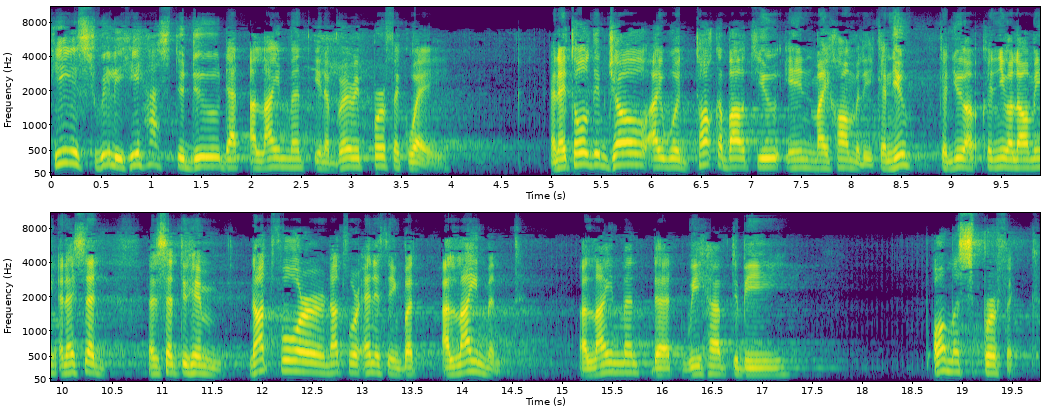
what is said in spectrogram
he is really, he has to do that alignment in a very perfect way. And I told him, Joe, I would talk about you in my homily. Can you? Can you, can you allow me? And I said, I said to him, not for, not for anything, but alignment. Alignment that we have to be almost perfect.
